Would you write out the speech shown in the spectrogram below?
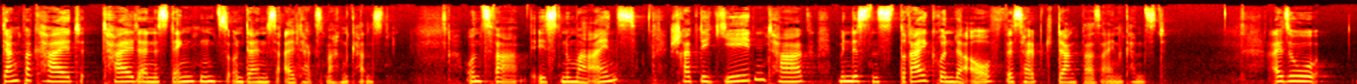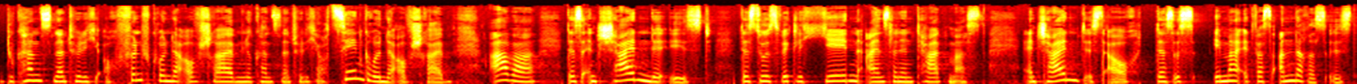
Dankbarkeit Teil deines Denkens und deines Alltags machen kannst. Und zwar ist Nummer eins, schreib dir jeden Tag mindestens drei Gründe auf, weshalb du dankbar sein kannst. Also du kannst natürlich auch fünf Gründe aufschreiben, du kannst natürlich auch zehn Gründe aufschreiben, aber das Entscheidende ist, dass du es wirklich jeden einzelnen Tag machst. Entscheidend ist auch, dass es immer etwas anderes ist.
